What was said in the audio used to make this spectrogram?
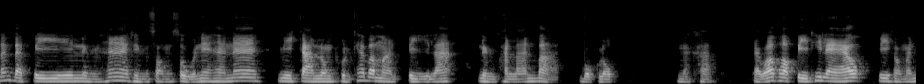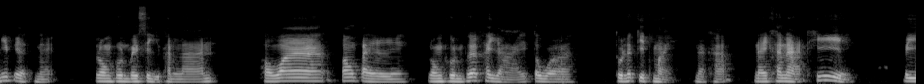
ตั้งแต่ปี 15ถึง20เนี่ย HANA มีการลงทุนแค่ประมาณปีละ 1,000 ล้านบาทบวกลบนะครับแต่ว่าพอปีที่แล้วปี 2021เนี่ยลงทุนไป 4,000 ล้าน เพราะว่าต้องไปลงทุนเพื่อขยายตัวธุรกิจใหม่นะครับในขณะที่ปี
